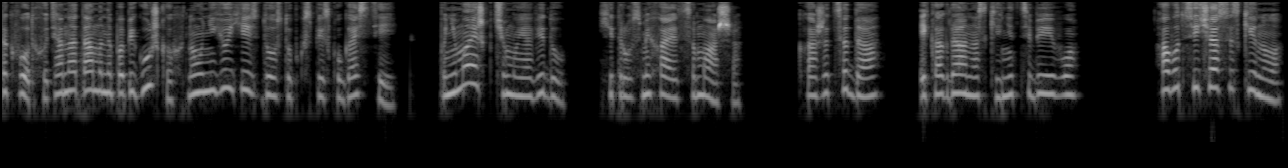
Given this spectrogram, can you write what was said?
Так вот, хоть она там и на побегушках, но у нее есть доступ к списку гостей. Понимаешь, к чему я веду? Хитро усмехается Маша. Кажется, да. И когда она скинет тебе его? А вот сейчас и скинула.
